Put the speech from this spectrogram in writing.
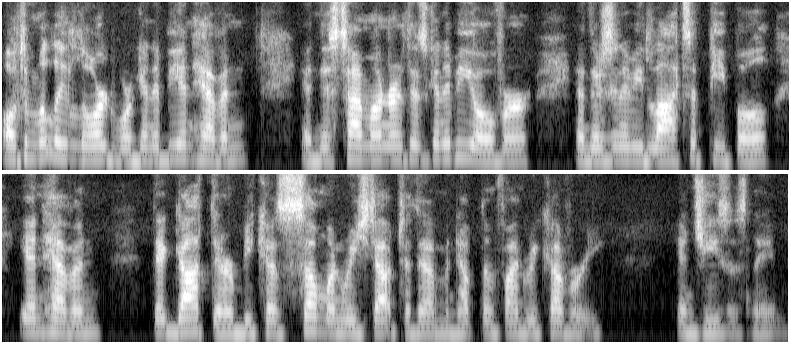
Ultimately, Lord, we're going to be in heaven, and this time on earth is going to be over, and there's going to be lots of people in heaven that got there because someone reached out to them and helped them find recovery. In Jesus' name,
